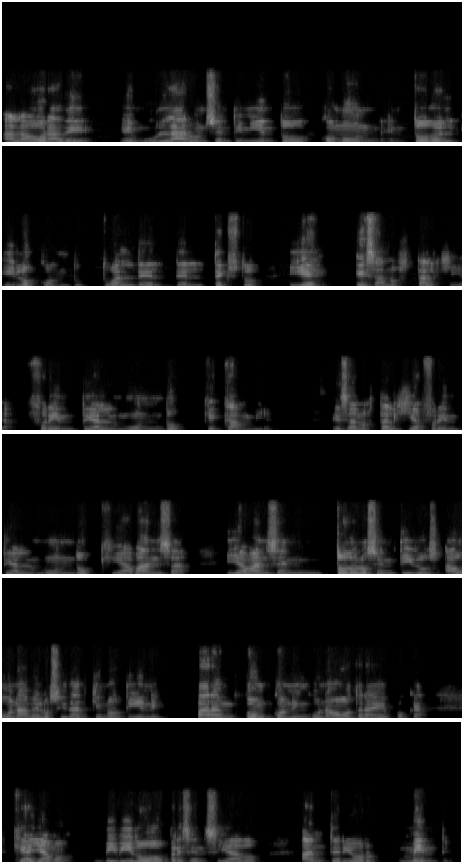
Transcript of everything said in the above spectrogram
a la hora de emular un sentimiento común en todo el hilo conductual del, del texto y es esa nostalgia frente al mundo que cambia, esa nostalgia frente al mundo que avanza y avanza en todos los sentidos a una velocidad que no tiene parangón con ninguna otra época que hayamos vivido o presenciado anteriormente.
